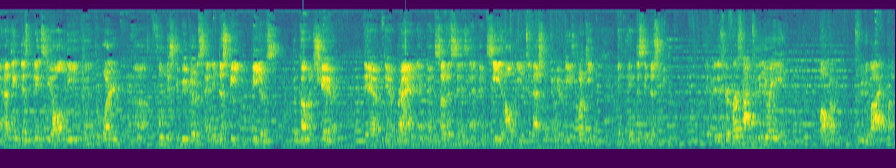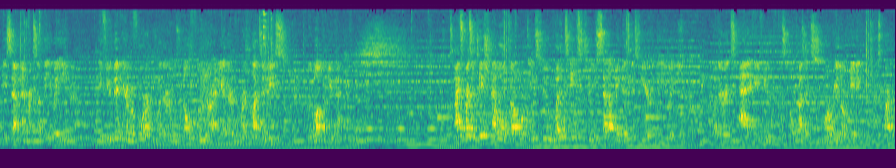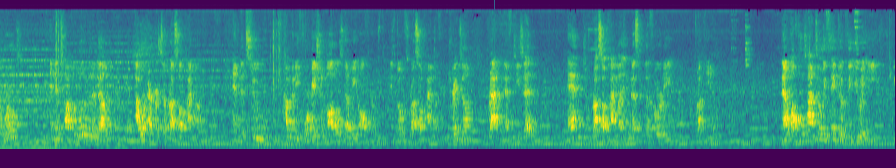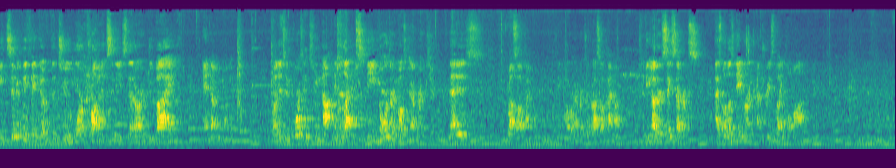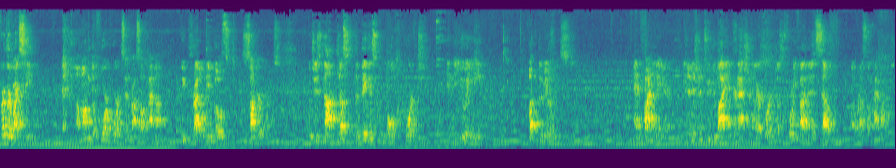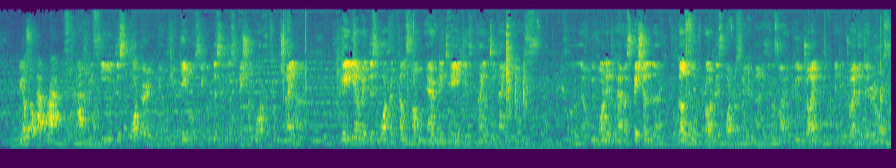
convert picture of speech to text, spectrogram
And I think this brings you all the, uh, the world uh, food distributors and industry leaders to come and share their, their brand and, and services and, and, see how the international community is working in, in this industry. If it is your first time to the UAE, welcome Dubai, one of the seven emirates of the UAE. If you've been here before, whether it was Gulf Moon or any other commercial activities, we welcome you back. tonight's presentation I will go into what it takes to set up a business here in the UAE, whether it's adding a new physical presence or relocating to this part of the world, and then talk a little bit about our efforts at Ras Al Khaimah and the two company formation models that we offer in both Ras Al Khaimah Free Trade Zone, RAK FTZ, and Ras Al Khaimah Investment Authority, Rakia. Now, oftentimes when we think of the UAE, we typically think of the two more prominent cities that are Dubai and Abu Dhabi. But it's important to not neglect the northernmost emirate, that is Ras Al Khaimah, the lower emirates of Ras Al Khaimah, to the other six emirates, as well as neighboring countries like Oman. Further by sea, among the four ports in Ras Al Khaimah, we proudly boast Saqr Port, which is not just the biggest bulk port in the UAE, but the Middle East. And finally here, in addition to Dubai International Airport, just 45 minutes south of Ras Al Khaimah, we also have RAK International. You see this water on your tables, you know, this is a special water from China. The area where this water comes from, average age is 99 years. So uh, we wanted to have a special uh, Gulfood brought this water for you. You know, so I hope you enjoy and enjoy the dinner also.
